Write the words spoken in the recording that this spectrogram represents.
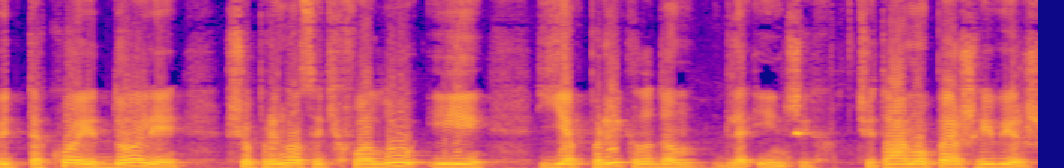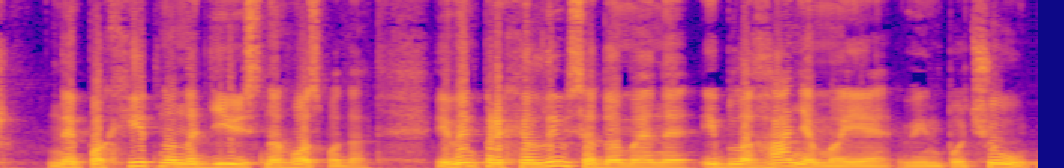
від такої долі, що приносить хвалу і є прикладом для інших. Читаємо перший вірш. Непохитно надіюсь на Господа, і він прихилився до мене, і благання моє він почув.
